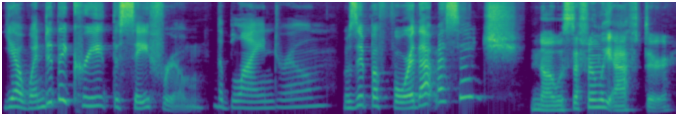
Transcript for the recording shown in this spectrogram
Yeah, when did they create the safe room? The blind room. Was it before that message? No, it was definitely after.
